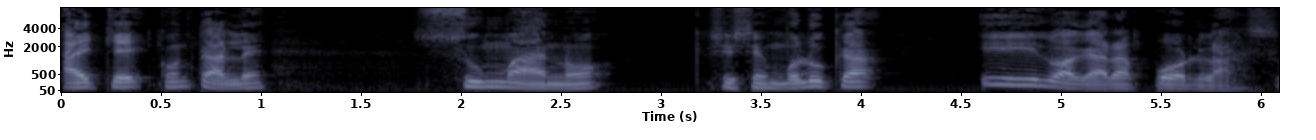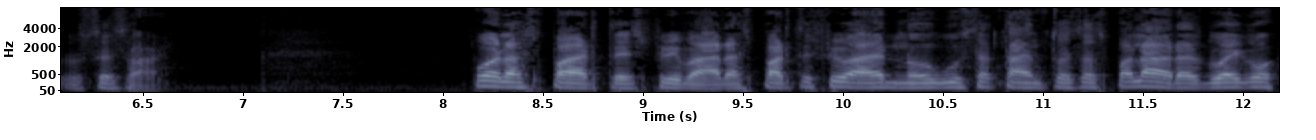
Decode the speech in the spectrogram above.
hay que contarle su mano si se involucra y lo agarra por las, usted sabe, por las partes privadas. Partes privadas no gusta tanto esas palabras. Luego,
